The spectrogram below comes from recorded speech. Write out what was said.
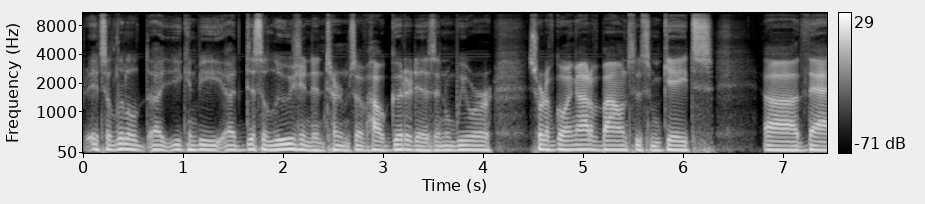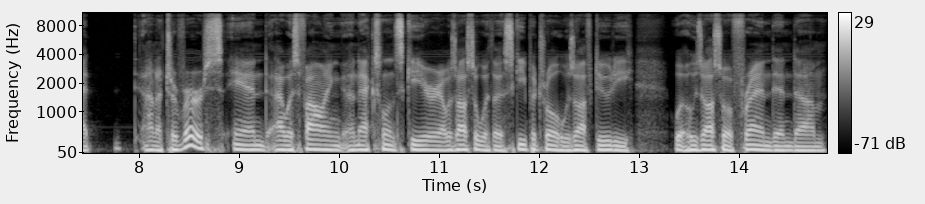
it's a little uh, you can be uh, disillusioned in terms of how good it is, and we were sort of going out of bounds through some gates uh, that on a traverse, and I was following an excellent skier. I was also with a ski patrol who was off duty, wh- who's also a friend, and um,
